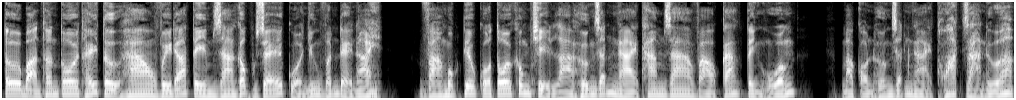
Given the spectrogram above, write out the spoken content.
Từ bản thân tôi thấy tự hào vì đã tìm ra gốc rễ của những vấn đề này. Và mục tiêu của tôi không chỉ là hướng dẫn ngài tham gia vào các tình huống, mà còn hướng dẫn ngài thoát ra nữa.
